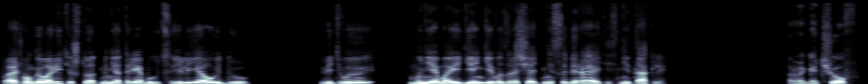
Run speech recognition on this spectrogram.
Поэтому говорите, что от меня требуется, или я уйду. Ведь вы мне мои деньги возвращать не собираетесь, не так ли? Рогачев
